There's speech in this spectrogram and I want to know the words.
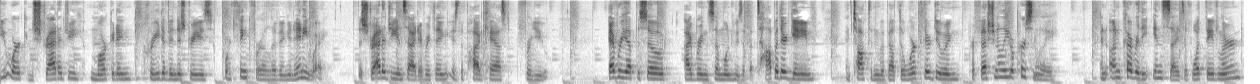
you work in strategy, marketing, creative industries, or think for a living in any way, the Strategy Inside Everything is the podcast for you. Every episode, I bring someone who's at the top of their game and talk to them about the work they're doing, professionally or personally, and uncover the insights of what they've learned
